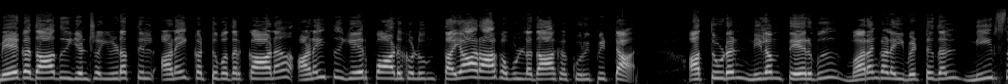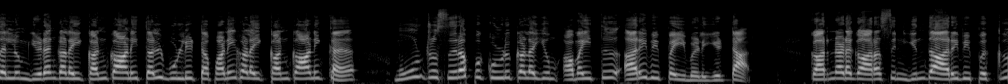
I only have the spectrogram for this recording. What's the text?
மேகதாது என்ற இடத்தில் அணை கட்டுவதற்கான அனைத்து ஏற்பாடுகளும் தயாராக உள்ளதாக குறிப்பிட்டார். அத்துடன் நிலம் தேர்வு மரங்களை வெட்டுதல் நீர் செல்லும் இடங்களை கண்காணித்தல் உள்ளிட்ட பணிகளை கண்காணிக்க மூன்று சிறப்பு குழுக்களையும் அமைத்து அறிவிப்பை வெளியிட்டார். கர்நாடக அரசின் இந்த அறிவிப்புக்கு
